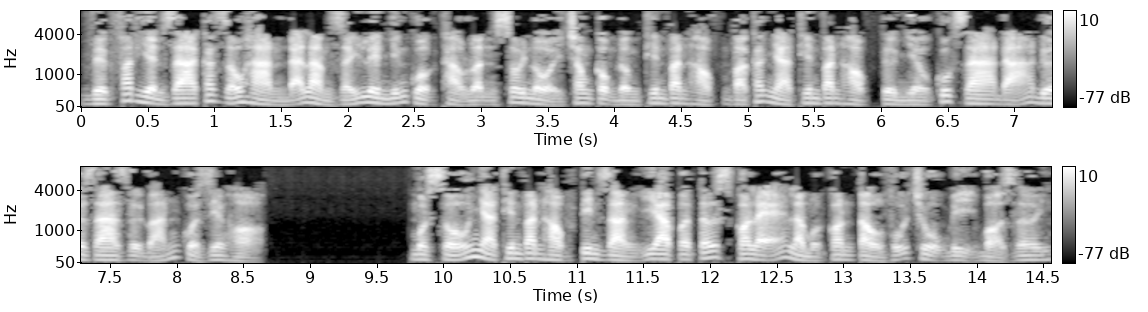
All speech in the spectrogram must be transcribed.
Việc phát hiện ra các dấu hàn đã làm dấy lên những cuộc thảo luận sôi nổi trong cộng đồng thiên văn học và các nhà thiên văn học từ nhiều quốc gia đã đưa ra dự đoán của riêng họ. Một số nhà thiên văn học tin rằng Iapetus có lẽ là một con tàu vũ trụ bị bỏ rơi.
